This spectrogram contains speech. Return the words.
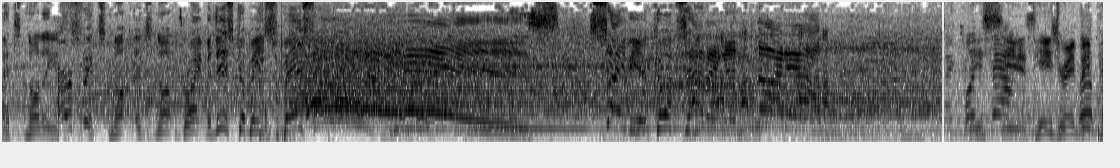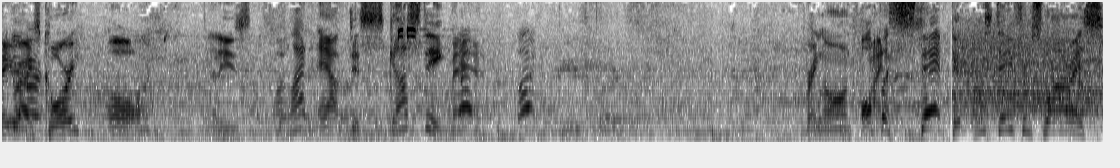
It's not easy. It's not. It's not great, but this could be special. Yes, Xavier Cooks having a night out. This is here's your MVP race, Corey. Oh, that is flat out disgusting, man. Bring on. Off a step. Nice D from Suarez.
